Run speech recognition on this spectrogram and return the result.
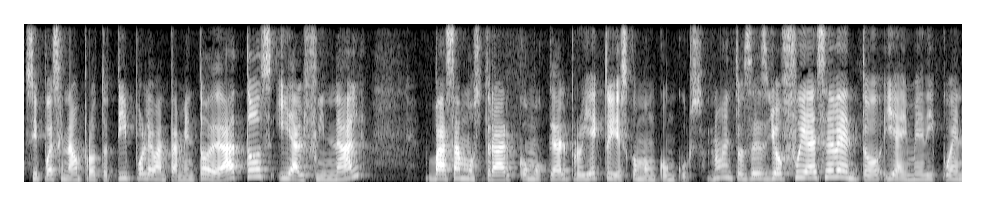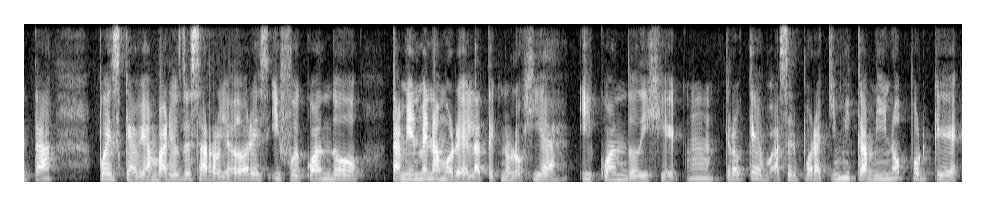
sí puedes generar un prototipo, levantamiento de datos y al final vas a mostrar cómo queda el proyecto y es como un concurso, ¿no? Entonces yo fui a ese evento y ahí me di cuenta pues que habían varios desarrolladores y fue cuando también me enamoré de la tecnología y cuando dije, mm, creo que va a ser por aquí mi camino porque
